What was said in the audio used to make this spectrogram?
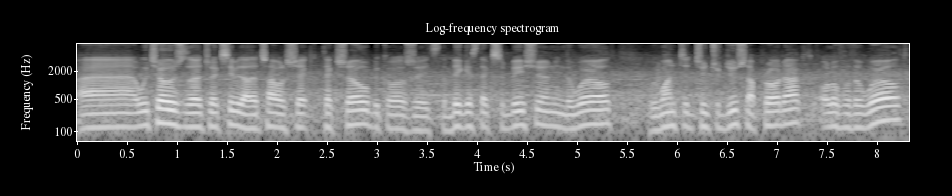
Uh, we chose to exhibit at the Travel Tech Show because it's the biggest exhibition in the world. We wanted to introduce our product all over the world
